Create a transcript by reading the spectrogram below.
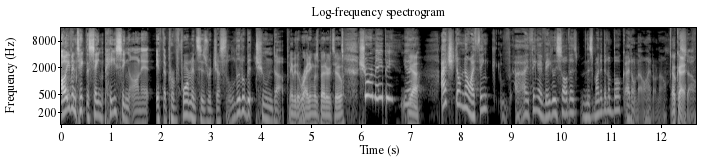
I'll even take the same pacing on it if the performances were just a little bit tuned up. Maybe the writing was better too. Sure, maybe. Yeah. Yeah. I actually don't know. I think I think I vaguely saw this. This might have been a book. I don't know. I don't know. Okay. So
